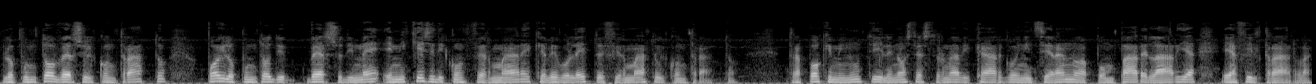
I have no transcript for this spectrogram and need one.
lo puntò verso il contratto, poi lo puntò di, verso di me e mi chiese di confermare che avevo letto e firmato il contratto. Tra pochi minuti le nostre astronavi cargo inizieranno a pompare l'aria e a filtrarla.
